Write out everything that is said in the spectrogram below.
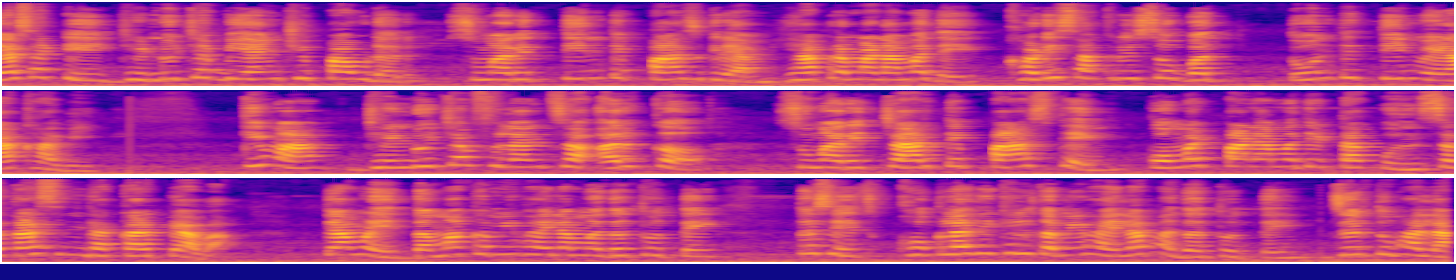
यासाठी झेंडूच्या बियांची पावडर सुमारे तीन ते पाच ग्रॅम ह्या प्रमाणामध्ये खडी साखरेसोबत दोन ते तीन वेळा खावी. किंवा झेंडूच्या फुलांचा अर्क सुमारे चार ते पाच थेंब कोमट पाण्यामध्ये टाकून सकाळ संध्याकाळ प्यावा. त्यामुळे दमा कमी व्हायला मदत होते. तसेच खोकला देखील कमी व्हायला मदत होते. जर तुम्हाला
